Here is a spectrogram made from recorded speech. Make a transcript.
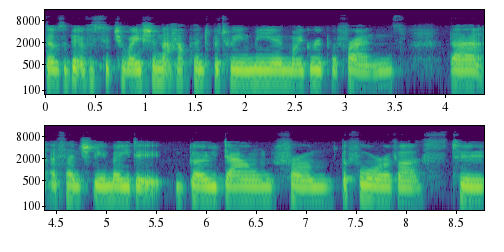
there was a bit of a situation that happened between me and my group of friends that essentially made it go down from the four of us to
